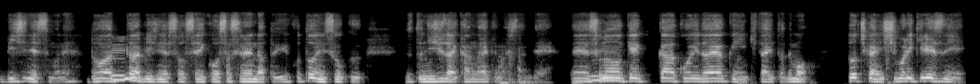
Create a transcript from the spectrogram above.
ビジネスもね、どうやったらビジネスを成功させられるんだということにすごくずっと20代考えてましたんで、で、その結果、こういう大学に行きたいと、でも、どっちかに絞りきれずに、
